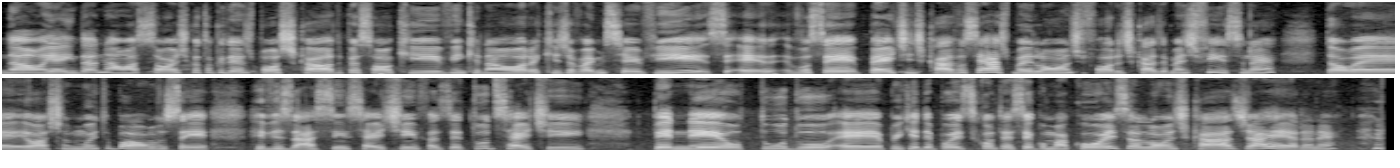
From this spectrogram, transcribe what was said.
Não, e ainda não. A sorte que eu tô aqui dentro de caldo, o pessoal que vem aqui na hora aqui já vai me servir. É, você, perto de casa, você acha, mas longe, fora de casa é mais difícil, né? Então é, eu acho muito bom você revisar assim certinho, fazer tudo certinho, pneu, tudo, é, porque depois se acontecer alguma coisa, longe de casa já era, né?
